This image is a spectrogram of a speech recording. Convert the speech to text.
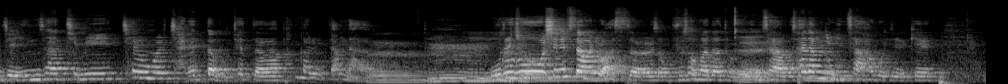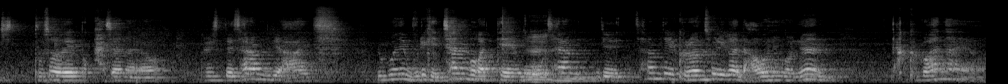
이제 인사팀이 채용을 잘했다 못했다가 판가름이 딱 나요. 음, 음, 우르르 그렇죠. 신입사원이 왔어요. 그래서 부서마다 돈 네. 인사하고 사장님 인사하고 이제 이렇게 부서에 막 가잖아요. 그랬을 때 사람들이 아 이번에 물이 괜찮은 것 같아. 뭐 네. 사람 이제 사람들이 그런 소리가 나오는 거는 딱 그거 하나예요.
